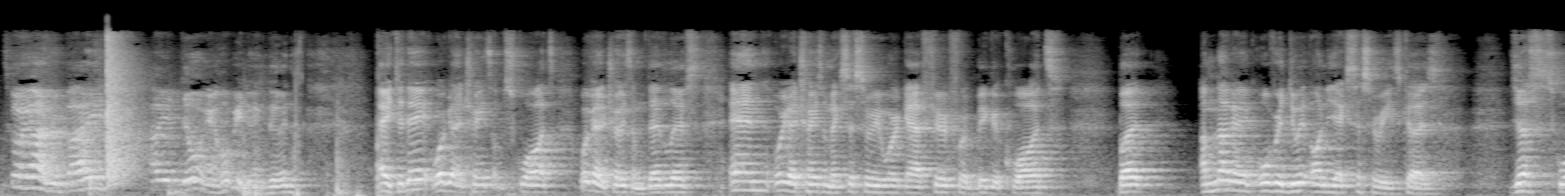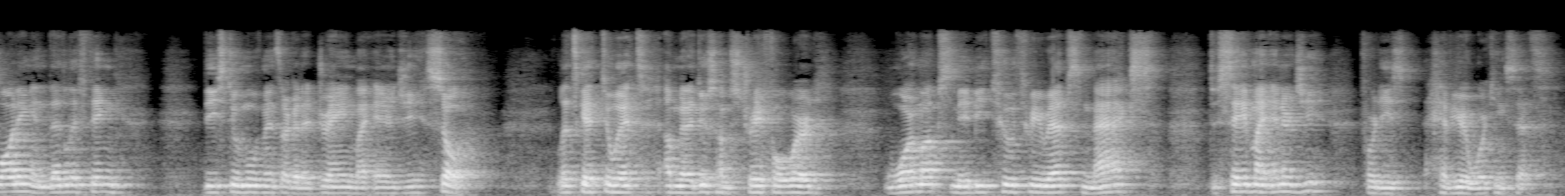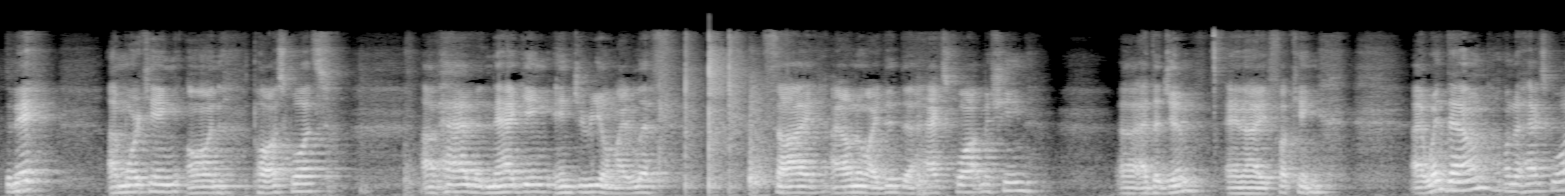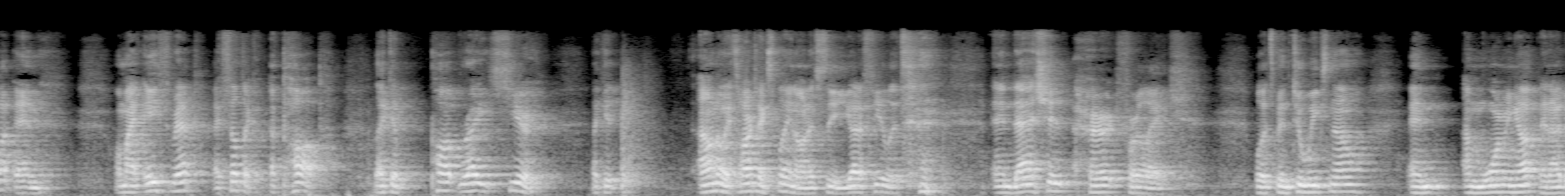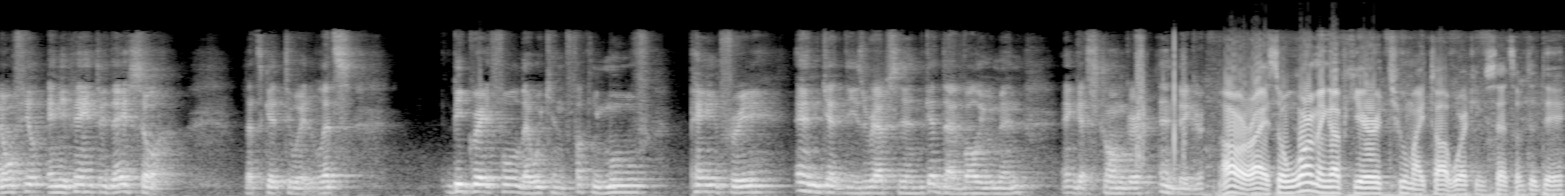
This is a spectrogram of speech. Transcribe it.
What's going on, everybody? How you doing? I hope you're doing good. Hey, today we're gonna train some squats, we're gonna train some deadlifts, and we're gonna train some accessory work after for bigger quads. But I'm not gonna overdo it on the accessories because just squatting and deadlifting, these two movements are gonna drain my energy. So let's get to it. I'm gonna do some straightforward warm-ups, maybe two, three reps max to save my energy for these heavier working sets. Today, I'm working on power squats. I've had a nagging injury on my left thigh. I don't know, I did the hack squat machine uh, at the gym and I fucking, I went down on the hack squat and on my eighth rep, I felt like a pop, like a pop right here. Like it, I don't know, it's hard to explain honestly, you gotta feel it. and that shit hurt for like well, it's been two weeks now and I'm warming up and I don't feel any pain today. So let's get to it. Let's be grateful that we can fucking move pain free and get these reps in, get that volume in and get stronger and bigger. All right, so warming up here to my top working sets of the day.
